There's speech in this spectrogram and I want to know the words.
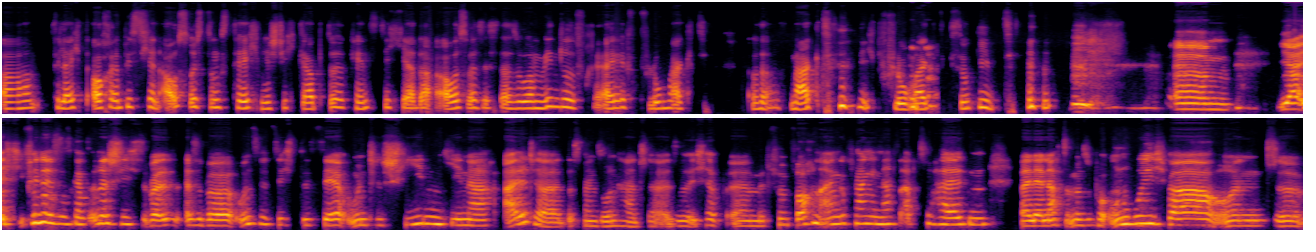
äh, vielleicht auch ein bisschen ausrüstungstechnisch. Ich glaube, du kennst dich ja da aus, was es da so am Windelfrei Flohmarkt oder Markt, nicht Flohmarkt, so gibt. ähm, ja, ich finde, es ist ganz unterschiedlich, weil also bei uns hat sich das sehr unterschieden, je nach Alter, das mein Sohn hatte. Also ich habe äh, mit fünf Wochen angefangen, ihn nachts abzuhalten, weil er nachts immer super unruhig war und äh,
